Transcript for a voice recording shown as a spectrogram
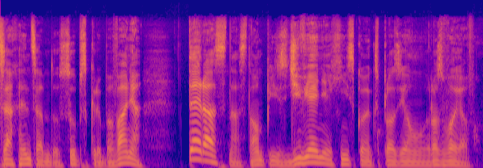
zachęcam do subskrybowania. Teraz nastąpi zdziwienie chińską eksplozją rozwojową.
